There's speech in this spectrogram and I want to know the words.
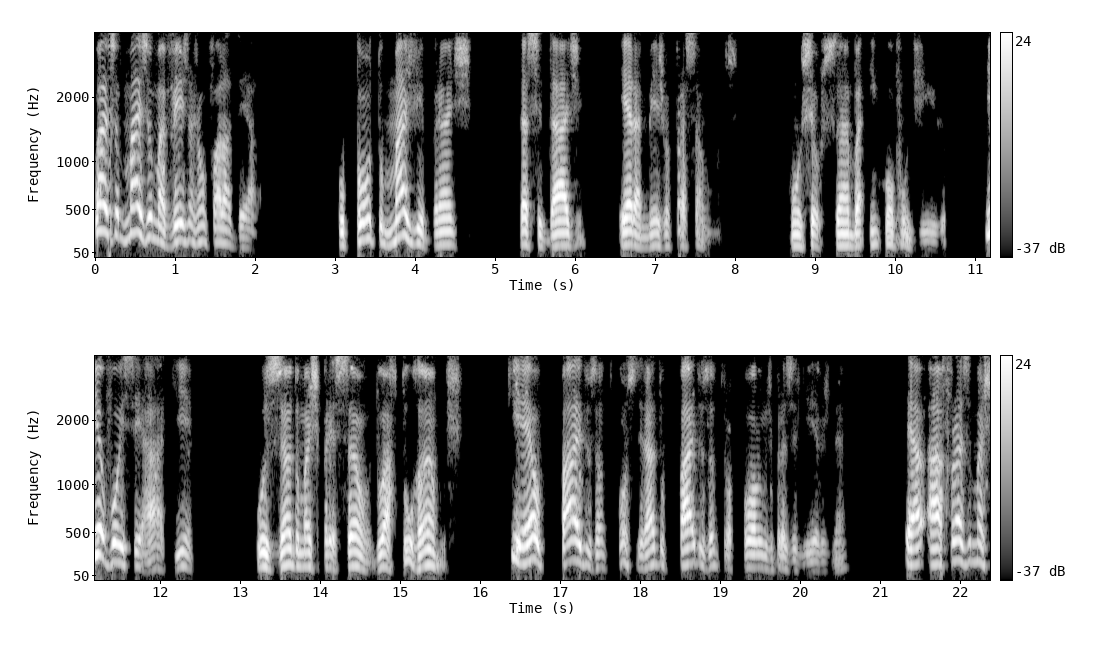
Mas, mais uma vez, nós vamos falar dela. O ponto mais vibrante da cidade era a mesma Praça 11, com o seu samba inconfundível. E eu vou encerrar aqui usando uma expressão do Arthur Ramos, que é o pai dos considerado o pai dos antropólogos brasileiros, né? É a, a frase mais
